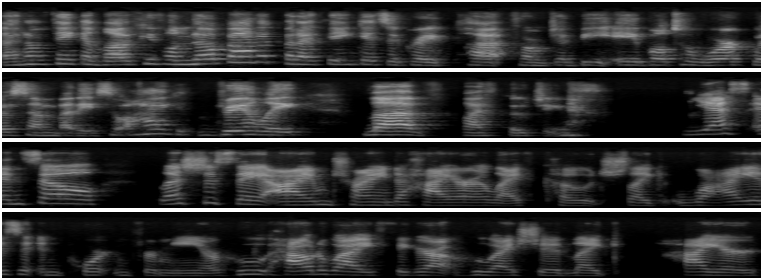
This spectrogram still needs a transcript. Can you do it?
i don't think a lot of people know about it but i think it's a great platform to be able to work with somebody. So i really love life coaching. Yes and so let's just say i'm trying to hire a life coach like why is it important for me or who how do i figure out who i should like hire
